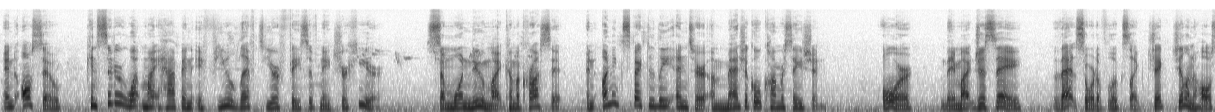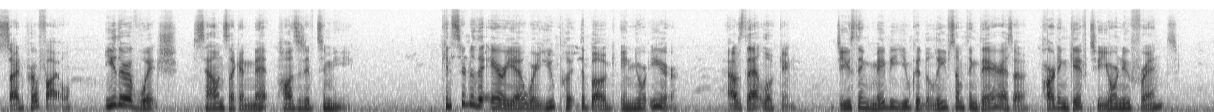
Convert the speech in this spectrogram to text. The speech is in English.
And also, consider what might happen if you left your face of nature here. Someone new might come across it and unexpectedly enter a magical conversation. Or they might just say, that sort of looks like Jake Gyllenhaal's side profile. Either of which sounds like a net positive to me. Consider the area where you put the bug in your ear. How's that looking? Do you think maybe you could leave something there as a parting gift to your new friends?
